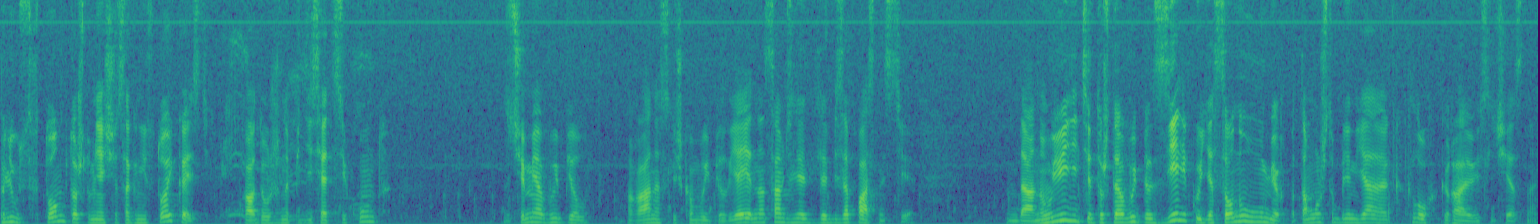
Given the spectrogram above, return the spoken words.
плюс в том, то, что у меня сейчас огнестойкость. Правда, уже на 50 секунд. Зачем я выпил? Рано слишком выпил. Я, на самом деле, для безопасности. Да, но вы видите, то, что я выпил зельку, я равно умер, потому что, блин, я как лох играю, если честно.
